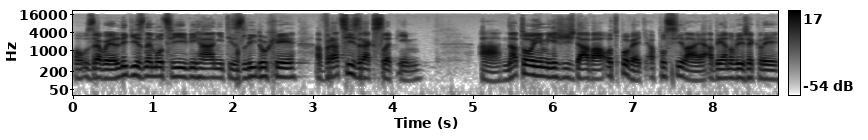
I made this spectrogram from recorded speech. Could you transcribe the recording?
On uzdravuje lidi z nemocí, vyhání ty zlý duchy a vrací zrak slepým. A na to jim Ježíš dává odpověď a posílá je, aby Janovi řekli,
